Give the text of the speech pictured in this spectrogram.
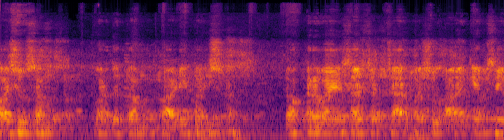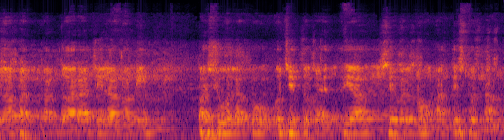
పశు సంవర్ధకం పాడి పరిశ్రమ. డాక్టర్ వైఎస్ఆర్ సంచార్ పశు ఆరోగ్యం సేవా పథకం ద్వారా జిల్లాలోని పశువులకు ఉచిత వైద్య సేవలను అందిస్తున్నాము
